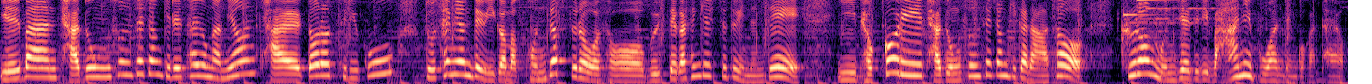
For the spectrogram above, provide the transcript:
일반 자동 손 세정기를 사용하면 잘 떨어뜨리고 또 세면대 위가 막 번잡스러워서 물때가 생길 수도 있는데 이 벽걸이 자동 손 세정기가 나와서 그런 문제들이 많이 보완된 것 같아요.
